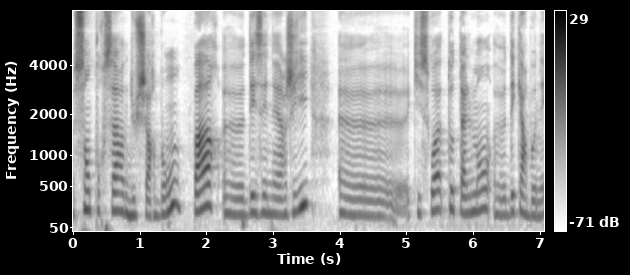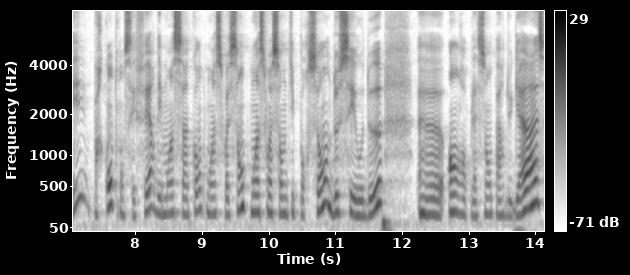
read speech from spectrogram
100% euh, du charbon par euh, des énergies euh, qui soit totalement euh, décarboné. Par contre, on sait faire des moins 50, moins 60, moins 70% de CO2 euh, en remplaçant par du gaz,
